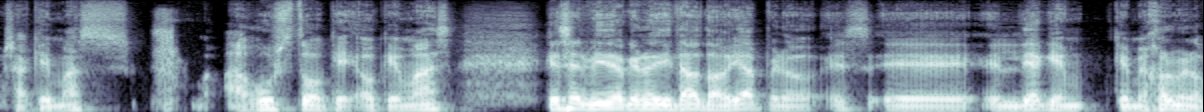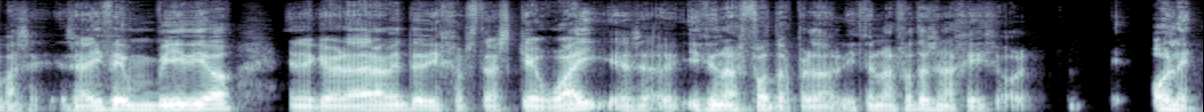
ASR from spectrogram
o sea, que más a gusto que, o que más, que es el vídeo que no he editado todavía, pero es eh, el día que, que, mejor me lo pasé. O sea, hice un vídeo en el que verdaderamente dije, ostras, qué guay. hice unas fotos, perdón, hice unas fotos en las que dije, ole,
